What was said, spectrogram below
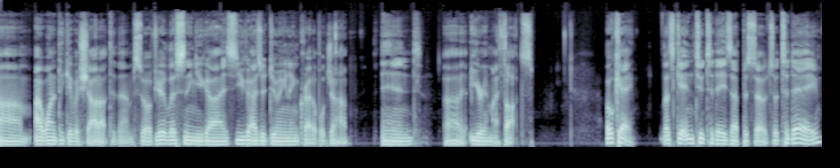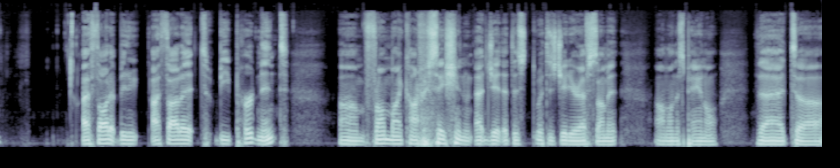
um, I wanted to give a shout out to them. So if you're listening, you guys, you guys are doing an incredible job, and uh, you're in my thoughts. Okay, let's get into today's episode. So today, I thought it be I thought it be pertinent um, from my conversation at J, at this with this JDRF summit um, on this panel that uh,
